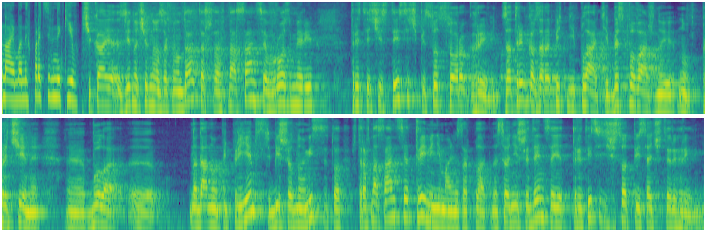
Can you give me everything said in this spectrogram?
найманих працівників. Чекає згідно чинного законодавства штрафна санкція в розмірі 36 тисяч 540 гривень. Затримка в заробітній платі без поважної ну, причини е, була е, на даному підприємстві більше одного місяця, то штрафна санкція 3 мінімальні зарплати. На сьогоднішній день це є 3654 гривні.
